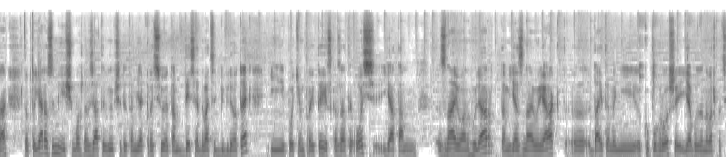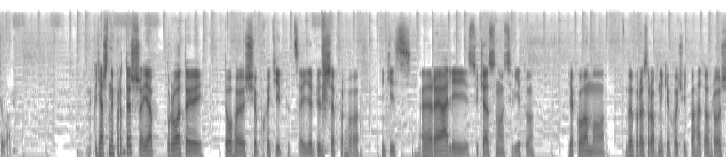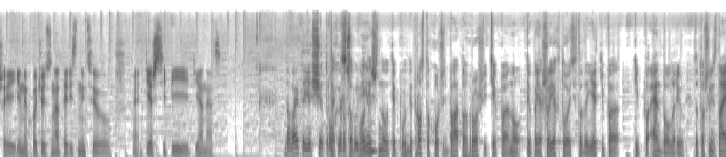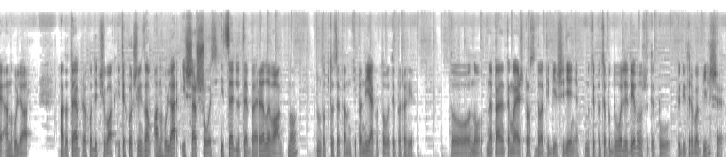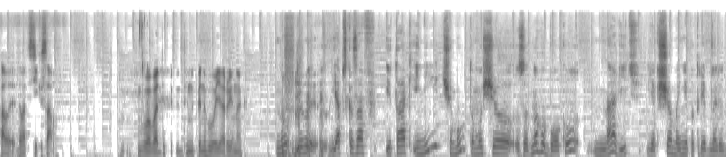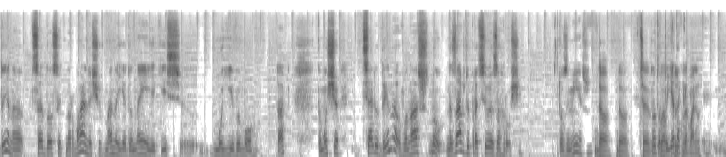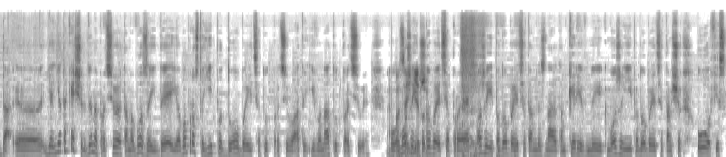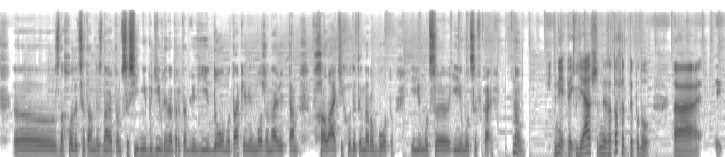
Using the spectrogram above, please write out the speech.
Так? Тобто я розумію, що можна взяти, вивчити там, як працює там 10-20 бібліотек, і потім прийти і сказати: ось я там знаю Angular, там я знаю React, е, дайте мені купу грошей, я буду на вас працювати. Я ж не про те, що я проти того, щоб хотіти це. Я більше про якісь е, реалії сучасного світу, в якому веб-розробники хочуть багато грошей і не хочуть знати різницю е, THCP і DNS. Давайте я ще трохи так, стоп, розповім. вони ж, ну, типу, не просто хочуть багато грошей. Типу, ну, типу, якщо є хтось, хто дає, типу, типу, N доларів за те, що він знає Angular, а до тебе приходить чувак, і ти хочеш, щоб він знав Angular і ще щось, і це для тебе релевантно. Ну, тобто це там, типу, не як готувати пироги. То, ну, напевно, ти маєш просто давати більше денег. Ну, типу, це доволі дивно, що, типу, тобі треба більше, але давати стільки само. Вова демпінгує ринок. Ну, диви, я б сказав і так, і ні. Чому? Тому що з одного боку, навіть якщо мені потрібна людина, це досить нормально, що в мене є до неї якісь е, мої вимоги. Так? Тому що ця людина, вона ж ну, не завжди працює за гроші. Розумієш? Да, да, це Ну, тобто є абсолютно таке, нормально. е, да, е, є, є таке, що людина працює там або за ідею, або просто їй подобається тут працювати, і вона тут працює. Бо Або може їй подобається проект, може їй подобається там, не знаю, там керівник, може їй подобається там, що офіс е, знаходиться там, не знаю, там в сусідній будівлі, наприклад, від її дому, так, і він може навіть там в халаті ходити на роботу, і йому це, і йому це в кайф. Ну, Ні, я ж не за те, що, типу, ну. А,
